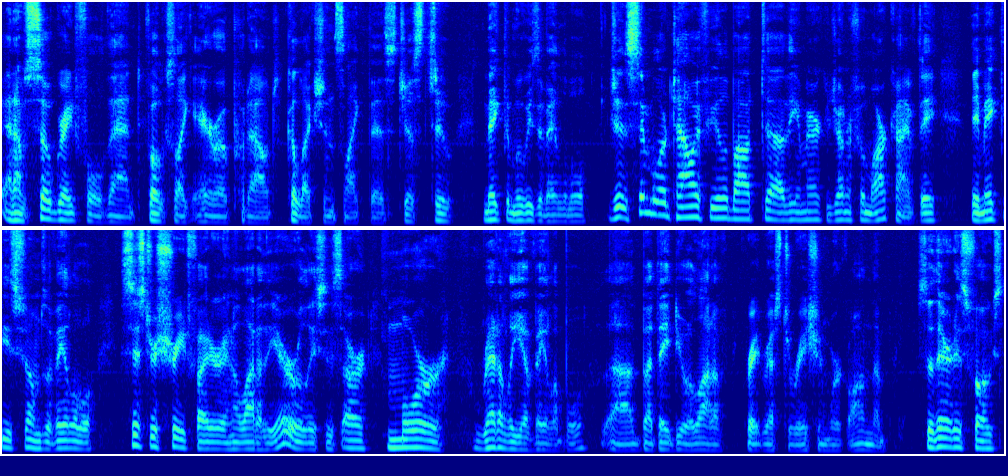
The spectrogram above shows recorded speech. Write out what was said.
And I'm so grateful that folks like Arrow put out collections like this just to make the movies available. Just similar to how I feel about uh, the American Genre Film Archive. They they make these films available. Sister Street Fighter and a lot of the Arrow releases are more readily available, uh, but they do a lot of great restoration work on them. So there it is, folks.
